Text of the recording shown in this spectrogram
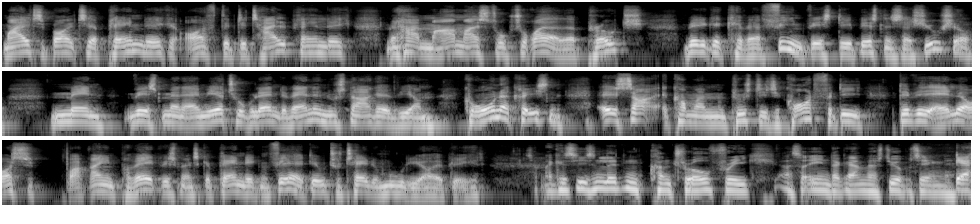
meget tilbøjelig til at planlægge, ofte detaljplanlægge. Man har en meget, meget struktureret approach, hvilket kan være fint, hvis det er business as usual, men hvis man er i mere turbulente vande, nu snakkede vi om coronakrisen, så kommer man pludselig til kort, fordi det ved alle også fra rent privat, hvis man skal planlægge en ferie, det er jo totalt umuligt i øjeblikket. Så man kan sige sådan lidt en control freak, altså en, der gerne vil have styr på tingene. Ja.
